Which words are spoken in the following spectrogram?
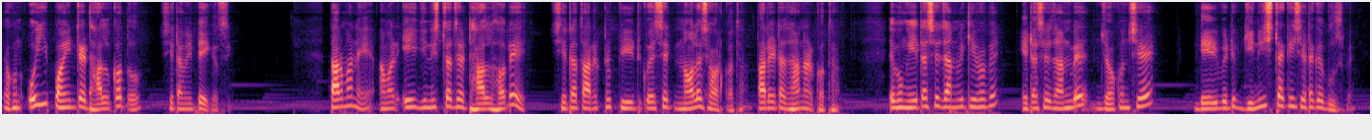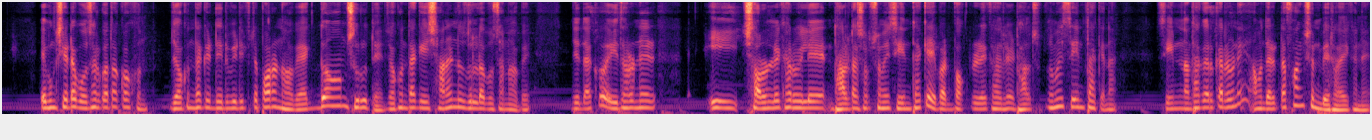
তখন ওই পয়েন্টে ঢাল কত সেটা আমি পেয়ে গেছি। তার মানে আমার এই জিনিসটা যে ঢাল হবে, সেটা তার একটা প্রি রিকোয়েস্টেড নলেজ হওয়ার কথা, তার এটা জানার কথা। এবং এটা সে জানবে কীভাবে? এটা সে জানবে যখন সে ডেরিভেটিভ জিনিসটা কি সেটাকে বুঝবে। এবং সেটা বোঝার কথা কখন? যখন তাকে ডেরিভেটিভটা পড়ানো হবে, একদম শুরুতে, যখন তাকে এই সানের নজরুলটা বোঝানো হবে। যে দেখো, এই ধরনের এই সরলরেখা রইলে ঢালটা সবসময় সেম থাকে বাট বক্ররেখা হলে ঢাল সবসময় সেম থাকে না। সেম না থাকার কারণে আমাদের একটা ফাংশন বের হয় এখানে।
